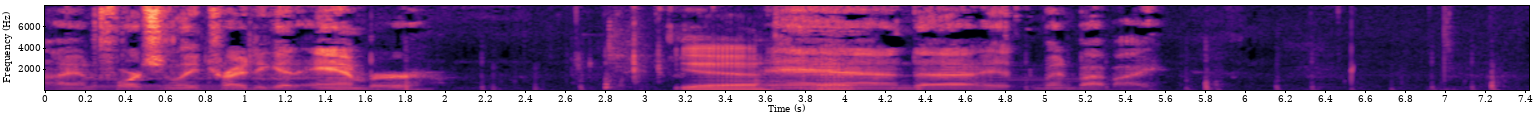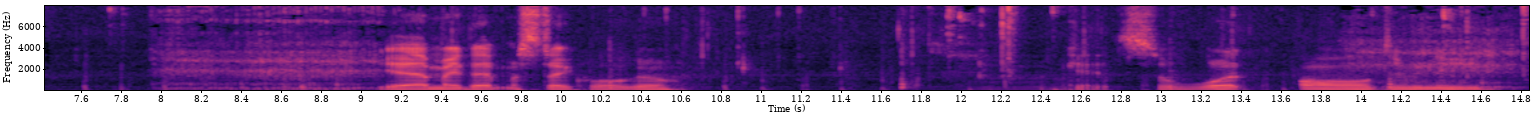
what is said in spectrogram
I unfortunately tried to get amber, Yeah. and uh, it went bye bye. Yeah, I made that mistake a while ago. Okay, so what all do we need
